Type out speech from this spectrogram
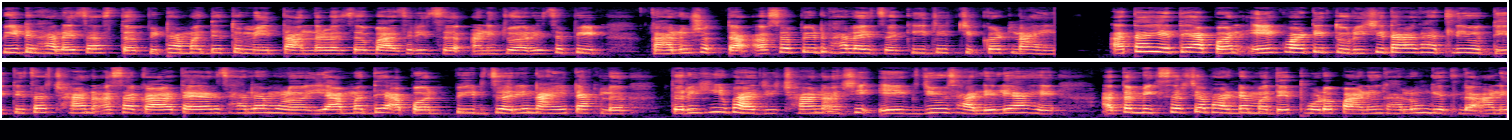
पीठ घालायचं असतं. पिठामध्ये तुम्ही तांदळाचं बाजरीचं आणि ज्वारीचं पीठ घालू शकता. असं पीठ घालायचं की जे चिकट नाही. आता येथे आपण एक वाटी तुरीची डाळ घातली होती. तिचा छान असा गाळ तयार झाल्यामुळं यामध्ये आपण पीठ जरी नाही टाकलं तरी ही भाजी छान अशी एकजीव झालेली आहे. आता मिक्सरच्या भांड्यामध्ये थोडं पाणी घालून घेतलं आणि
